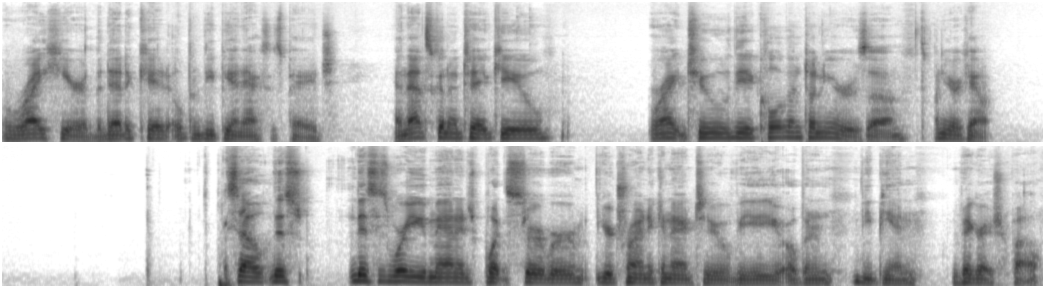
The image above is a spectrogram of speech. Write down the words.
right here, the dedicated OpenVPN access page. And that's going to take you right to the equivalent on yours uh, on your account. So this this is where you manage what server you're trying to connect to via your Open VPN configuration file.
